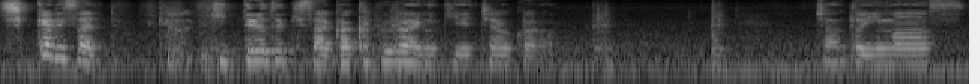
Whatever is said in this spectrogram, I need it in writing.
しっかりさ切ってる時さ画角外に消えちゃうから。ちゃんと言います。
